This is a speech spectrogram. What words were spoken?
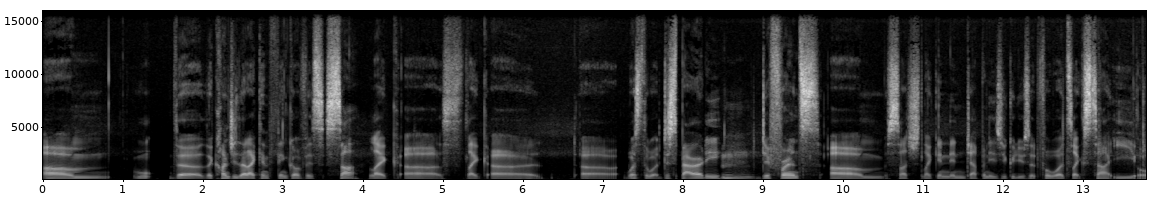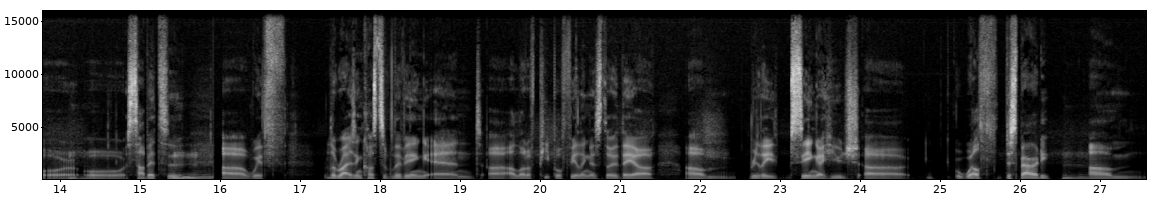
Um, the the kanji that I can think of is sa, like uh, like uh, uh, what's the word? Disparity, difference. Um, such like in, in Japanese, you could use it for words like sai or or sabetsu. Uh, with the rising cost of living and uh, a lot of people feeling as though they are um, really seeing a huge uh, wealth disparity. Um,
